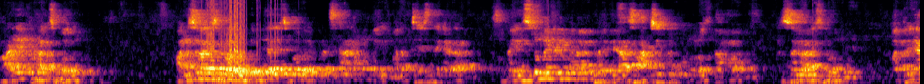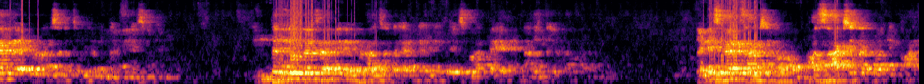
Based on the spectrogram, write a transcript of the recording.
బాడీ ఎప్పుడు అలసిపోదు మనసు అలసిపోదు అలసిపోదు ఎప్పుడు జ్ఞానం ఉంది మనం చేస్తే కదా ఒక ఇన్స్ట్రుమెంట్ మనం ఆ సాక్షి తత్వంలో వస్తామో అస్సలు అలసిపోదు పత్రికల్లో ఎప్పుడు అనుసరించబడుతుంది ఇంత దేవుడు సార్ ఎప్పుడు చేసుకోవాలంటే నేను అడుగుతున్నాను దట్ ఈస్ వెరీ సాక్షి భావం ఆ సాక్షి తత్వాన్ని బాగా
